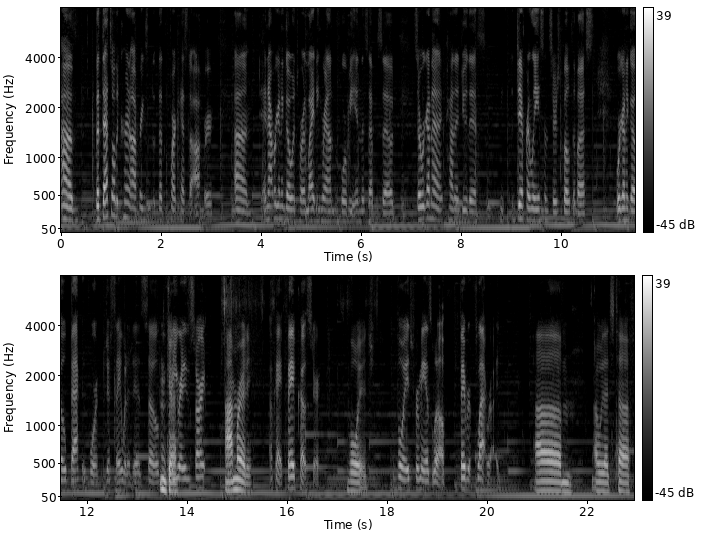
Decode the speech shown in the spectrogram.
Um, but that's all the current offerings that the park has to offer. Um, and now we're going to go into our lightning round before we end this episode. So we're going to kind of do this differently since there's both of us. We're going to go back and forth, and just say what it is. So Okay. are you ready to start? I'm ready. Okay, fave coaster. Voyage. Voyage for me as well. Favorite flat ride. Um. Oh, that's tough.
